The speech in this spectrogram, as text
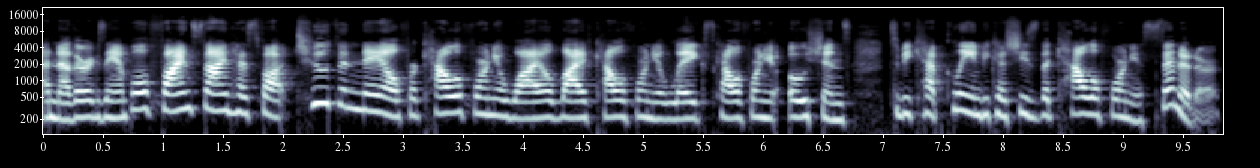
Another example Feinstein has fought tooth and nail for California wildlife, California lakes, California oceans to be kept clean because she's the California senator.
